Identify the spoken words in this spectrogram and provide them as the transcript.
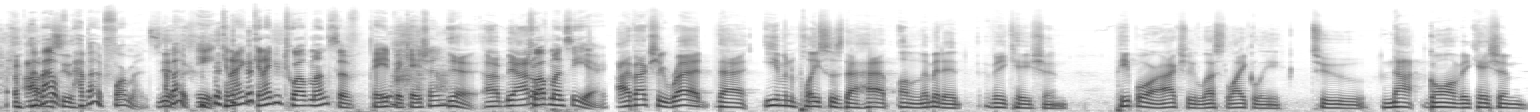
How about how about four months? Yeah. How about eight? Can I can I do twelve months of paid vacation? Uh, yeah, I don't, twelve months a year. I've actually read that even places that have unlimited vacation, people are actually less likely to not go on vacation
